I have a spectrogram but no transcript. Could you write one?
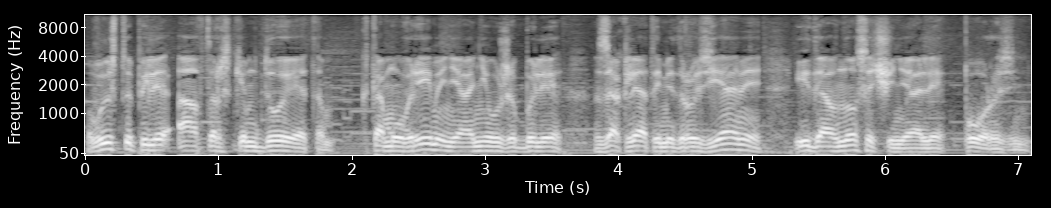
выступили авторским дуэтом. К тому времени они уже были заклятыми друзьями и давно сочиняли порознь жизнь.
